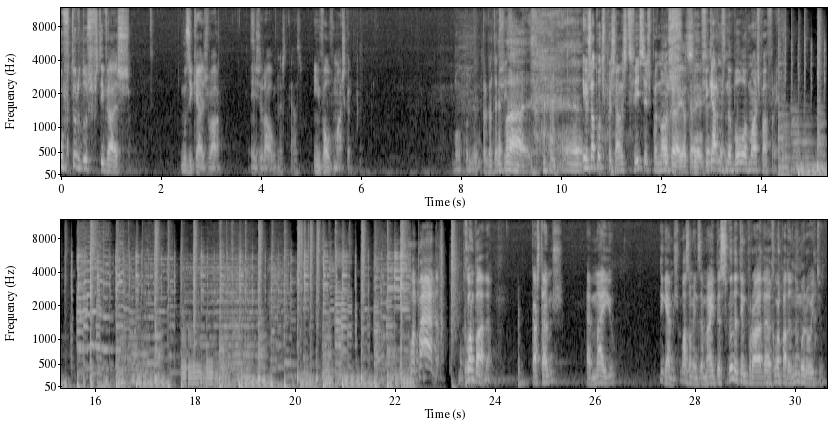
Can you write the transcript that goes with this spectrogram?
O futuro dos festivais musicais, vá, em geral, Neste caso. envolve máscara. Boa pergunta. Pergunta difícil. Epá, Eu já estou a despachar as difíceis para nós Ok, ok, sim, ok, ficarmos ok. na boa mais para a frente. Relampada! Relampada! Cá estamos, a meio, digamos, mais ou menos a meio da segunda temporada, Relampada número 8,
